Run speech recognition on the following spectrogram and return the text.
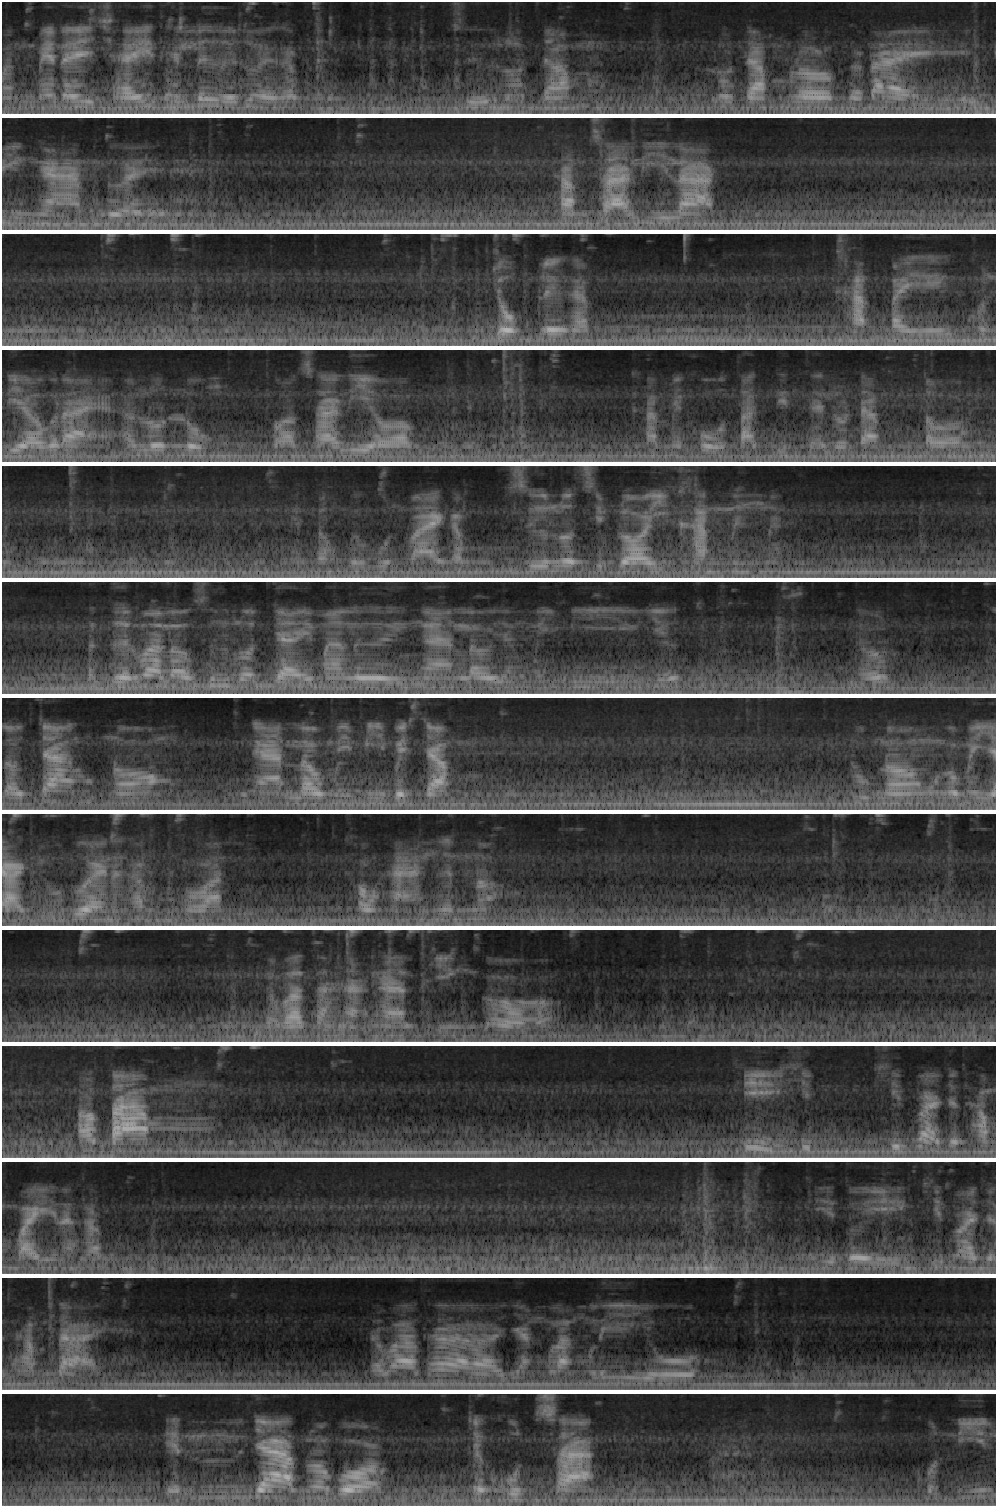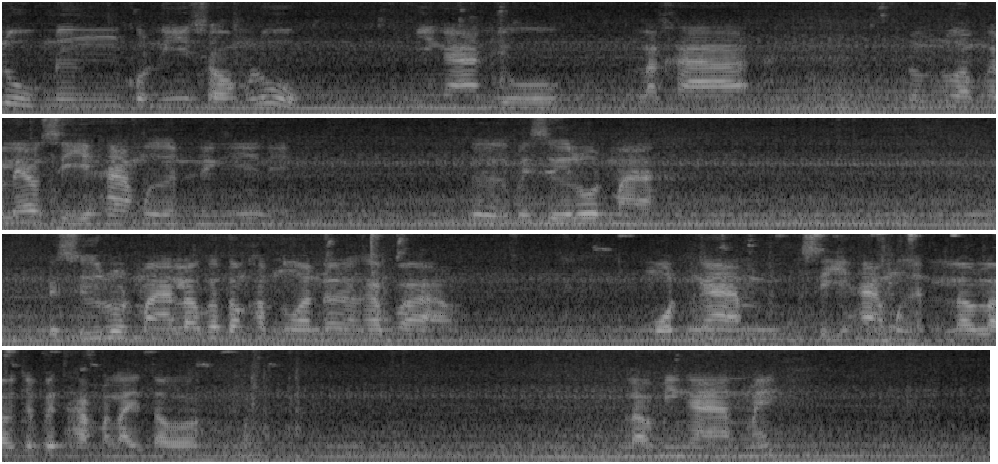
มัน ได้ใช้เทเลอร์ด้วยครับ ซื้อรถดำรถดำเราก็ได้วิ่งงานด้วยทำสาลีลาก จบเลยครับ ขับไปคนเดียวก็ได้เอารถลงถอดสาลีออกขับไมโครตักดินใส่รถดำต่อ ไม่ต้องไปวุ่นวายกับซื้อรถสิบล้ออีกคันหนึ่งนะถ้าเกิดว่าเราซื้อรถใหญ่มาเลย งานเรายังไม่มีเยอะแล้ว เราจ้างลูกน้อง งานเราไม่มีประจำลูกน้องมันก็ไม่อยากอยู่ด้วยนะครับ เพราะว่าเขาหาเงินเนาะแต่ว่าถ้าหางานจริงก็ เอาตาม ที่คิดคิดว่าจะทำไว้นะครับ ที่ตัวเองคิดว่าจะทำได้ แต่ว่าถ้ายังลังเลอยู่ เห็นญาติมาบอกจะขุดสระคนนี้ลูกหนึ่งคนนี้สองลูก มีงานอยู่ราคารวมๆกันแล้วสี่ห้าหมื่นอย่างนี้นี่เออไปซื้อรถมา ไปซื้อรถมาเราก็ต้องคำนวณด้วยนะครับว่า หมดงานสี่ห้าหมื่นแล้วเราจะไปทำอะไรต่อ เรามีงานไหม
